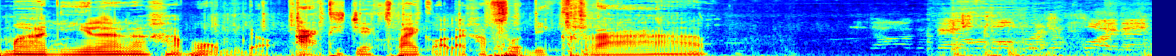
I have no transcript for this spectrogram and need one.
ประมาณนี้แล้วนะครับผม เดี๋ยว ArcTJX ไปก่อนเลยครับ สวัสดีครับ Dog available for deployment.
